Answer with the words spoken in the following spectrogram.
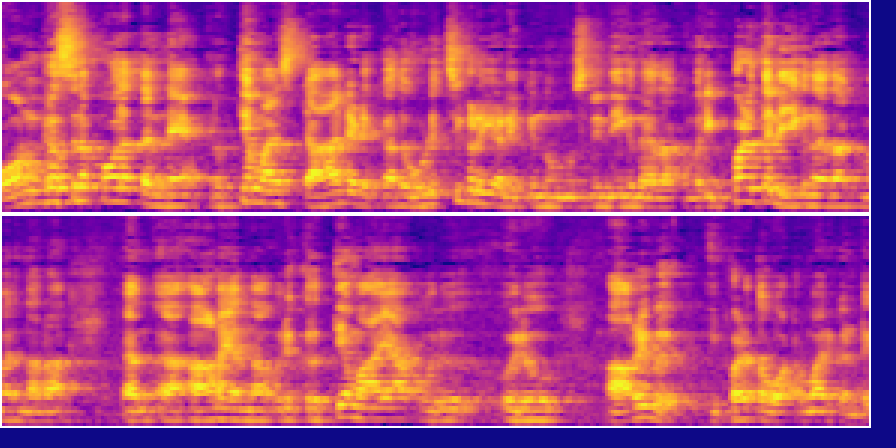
കോൺഗ്രസിനെ പോലെ തന്നെ കൃത്യമായ സ്റ്റാൻഡ് എടുക്കാതെ ഒളിച്ചുകളി കളിക്കുന്നു മുസ്ലിം ലീഗ് നേതാക്കന്മാർ. ഇപ്പോഴത്തെ ലീഗ് നേതാക്കന്മാർ ആണ് എന്ന ഒരു കൃത്യമായ ഒരു ഒരു അറിവ് ഇപ്പോഴത്തെ വോട്ടർമാർക്കുണ്ട്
